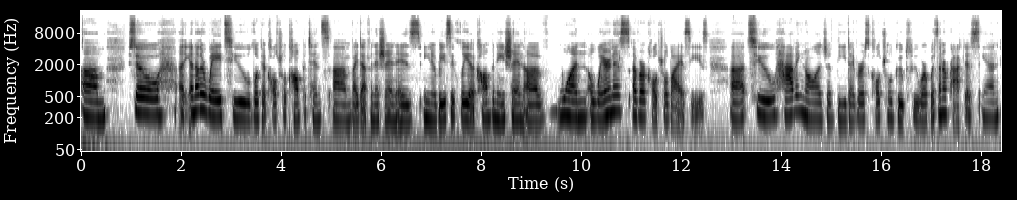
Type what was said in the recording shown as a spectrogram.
Um, So, uh, another way to look at cultural competence um, by definition is, you know, basically a combination of one, awareness of our cultural biases, uh, two, having knowledge of the diverse cultural groups we work with in our practice. And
